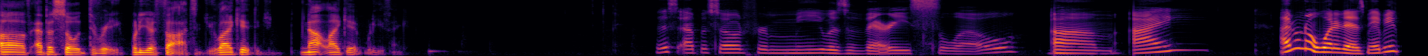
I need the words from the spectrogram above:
of episode three? What are your thoughts? Did you like it? Did you not like it? What do you think? This episode for me was very slow. Um, I I don't know what it is. Maybe it-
